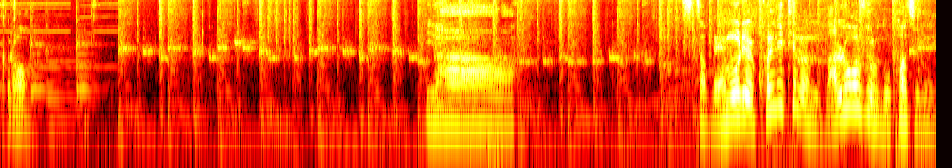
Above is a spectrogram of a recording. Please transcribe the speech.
그럼. 이야. 진짜 메모리얼 퀄리티는 날로 갈수록 높아지네.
